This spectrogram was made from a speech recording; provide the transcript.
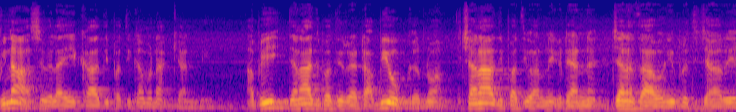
විනාශ වෙලා ඒකාධිපති ගමනක් යන්නේ. අපි ජනාධිපතිවරට අභියෝග කරනවා ජනාධිපතිවරණයකට යන්න ජනතාවගේ ප්‍රතිචාරය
